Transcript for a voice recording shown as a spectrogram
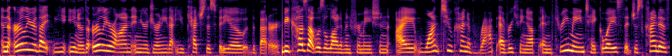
and the earlier that, you, you know, the earlier on in your journey that you catch this video, the better. Because that was a lot of information, I want to kind of wrap everything up in three main takeaways that just kind of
